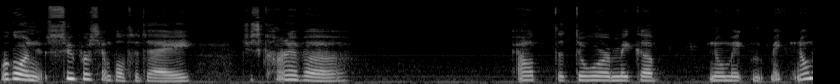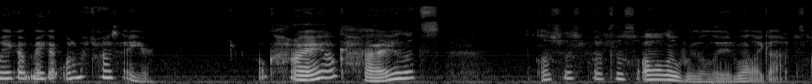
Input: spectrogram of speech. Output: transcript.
We're going super simple today. Just kind of a out the door makeup, no make, make no makeup, makeup. What am I trying to say here? Okay, okay, let's let's just put this all over the lid while I got some.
